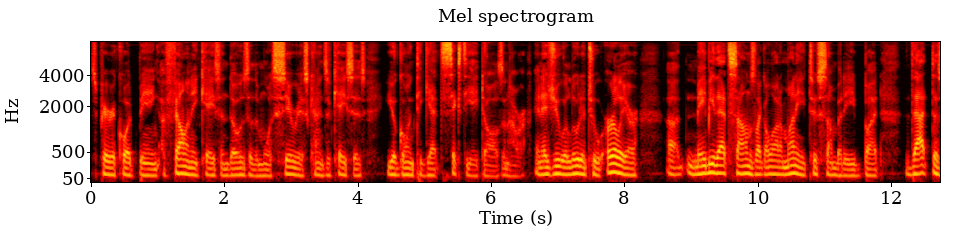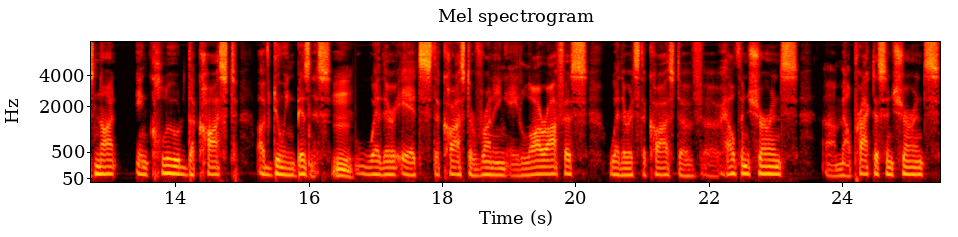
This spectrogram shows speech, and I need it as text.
superior court being a felony case, and those are the more serious kinds of cases, you're going to get $68 an hour. And as you alluded to earlier, uh, maybe that sounds like a lot of money to somebody, but that does not include the cost of doing business, mm. whether it's the cost of running a law office, whether it's the cost of uh, health insurance, uh, malpractice insurance.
